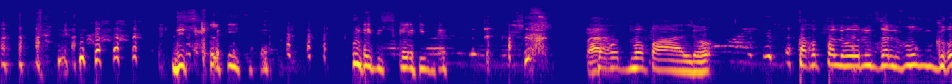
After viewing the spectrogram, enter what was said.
Disclaimer. May disclaimer. Pa, Takot mapalo. Takot palurin sa lumunggo.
